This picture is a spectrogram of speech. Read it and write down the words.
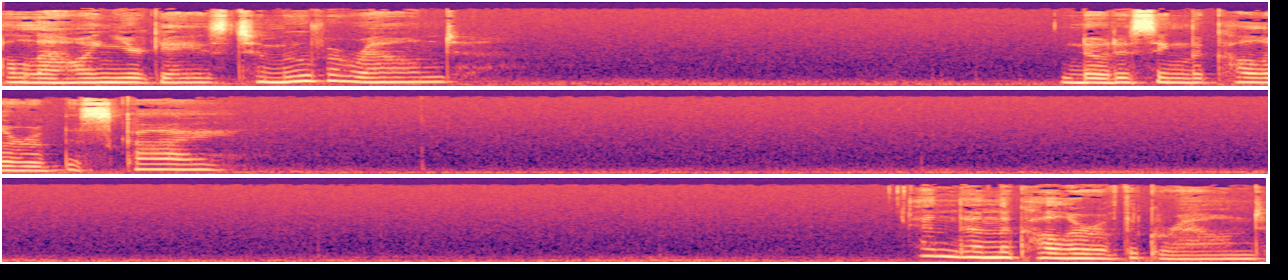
Allowing your gaze to move around, noticing the color of the sky. And then the color of the ground.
